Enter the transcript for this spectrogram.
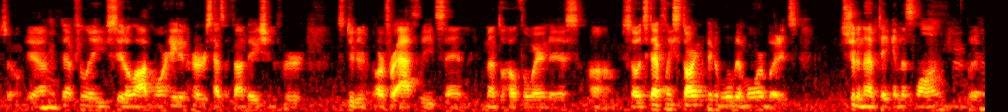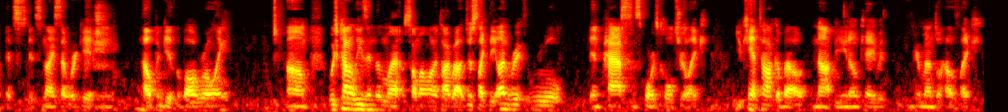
So Yeah, Mhm. definitely. You see it a lot more. Hayden Hurst has a foundation for student or for athletes and mental health awareness. Um, so it's definitely starting to pick up a little bit more, but it's shouldn't have taken this long. But it's it's nice that we're getting helping get the ball rolling. Um, which kind of leads into my, something I want to talk about, just like the unwritten rule in past in sports culture, like you can't talk about not being okay with your mental health. Like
